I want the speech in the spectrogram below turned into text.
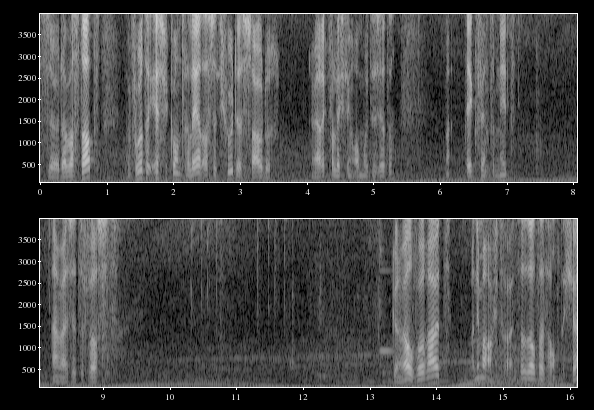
Zo, dat was dat. Voertuig is gecontroleerd als het goed is. Zou er werkverlichting op moeten zitten. Maar ik vind hem niet. En wij zitten vast. We kunnen wel vooruit, maar niet meer achteruit. Dat is altijd handig hè.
